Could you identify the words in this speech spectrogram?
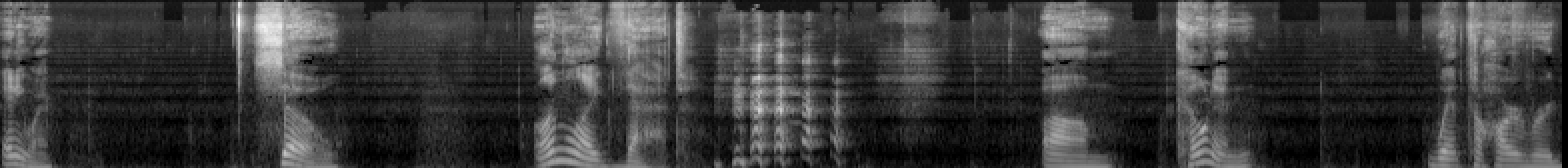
Anyway, so unlike that, um, Conan went to Harvard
